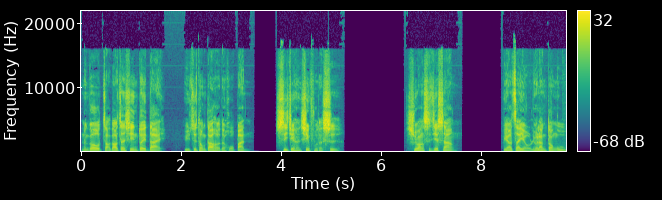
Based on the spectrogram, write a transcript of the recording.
能够找到真心对待与志同道合的伙伴，是一件很幸福的事。希望世界上不要再有流浪动物。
